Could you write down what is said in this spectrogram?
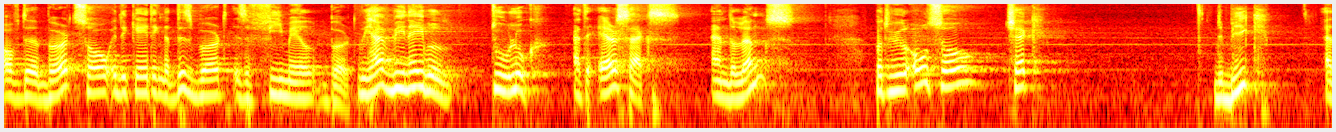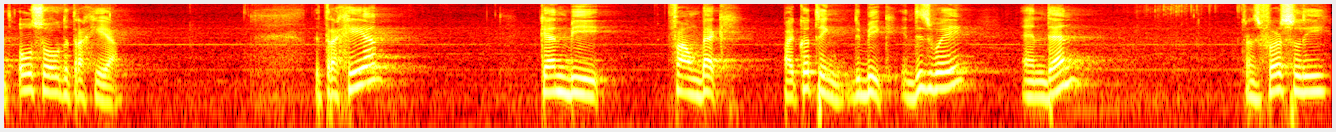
of the bird, so indicating that this bird is a female bird. We have been able to look at the air sacs and the lungs, but we will also check the beak and also the trachea. The trachea can be found back by cutting the beak in this way and then transversely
